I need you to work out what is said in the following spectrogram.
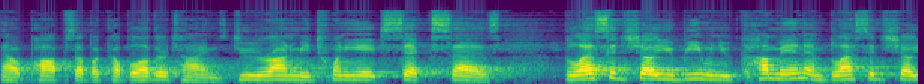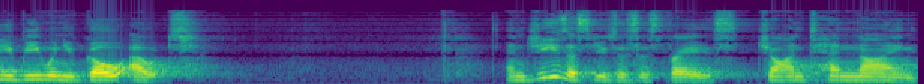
Now it pops up a couple other times. Deuteronomy 28 6 says, Blessed shall you be when you come in, and blessed shall you be when you go out. And Jesus uses this phrase, John 10 9.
